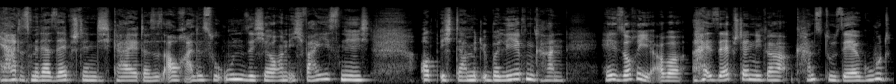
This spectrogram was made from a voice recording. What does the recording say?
Ja, das mit der Selbstständigkeit, das ist auch alles so unsicher und ich weiß nicht, ob ich damit überleben kann. Hey, sorry, aber als Selbstständiger kannst du sehr gut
